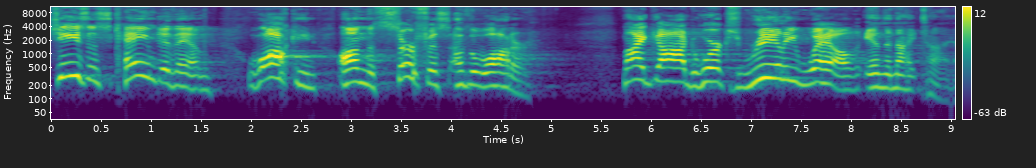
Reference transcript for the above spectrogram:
Jesus came to them walking on the surface of the water. My God works really well in the nighttime.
